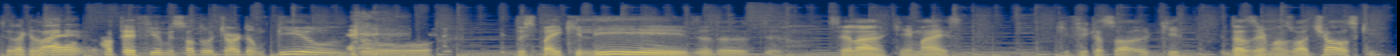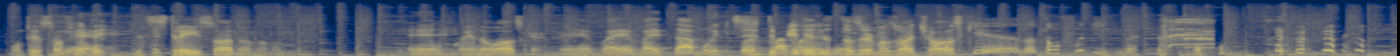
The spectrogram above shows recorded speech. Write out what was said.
Será que Vai... vão ter filme só do Jordan Peele, do, do Spike Lee, do, do, do, sei lá, quem mais? Que fica só. Que, das irmãs Wachowski? Vão ter só filme é. desses três só? Não, não, não. É. Concorrendo ao Oscar? É, vai, vai dar muito Se depender das irmãs Wachowski, elas estão fodidas, né?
